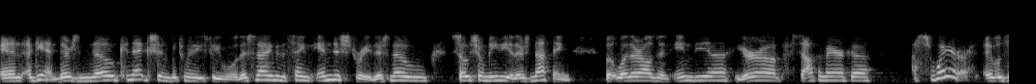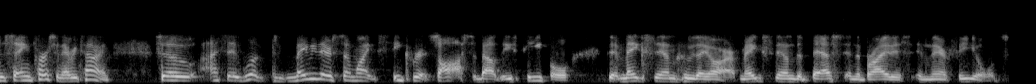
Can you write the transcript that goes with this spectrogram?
And again, there's no connection between these people. There's not even the same industry. There's no social media. There's nothing. But whether I was in India, Europe, South America, I swear it was the same person every time. So I said, look, maybe there's some like secret sauce about these people that makes them who they are, makes them the best and the brightest in their fields.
